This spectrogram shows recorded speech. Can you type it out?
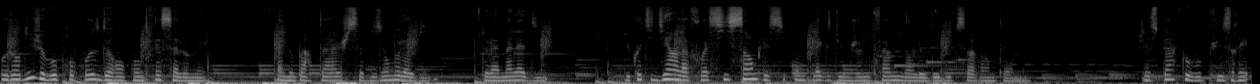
Aujourd'hui, je vous propose de rencontrer Salomé. Elle nous partage sa vision de la vie, de la maladie, du quotidien à la fois si simple et si complexe d'une jeune femme dans le début de sa vingtaine. J'espère que vous puiserez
